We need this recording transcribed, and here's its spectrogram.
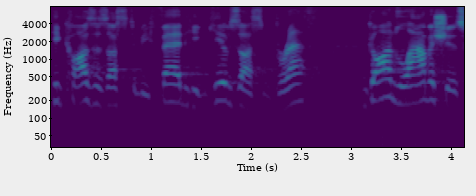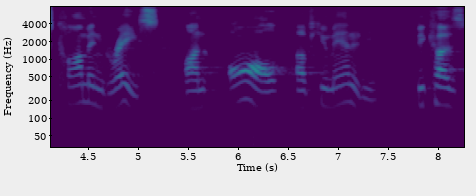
He causes us to be fed. He gives us breath. God lavishes common grace on all of humanity because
